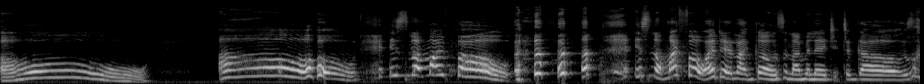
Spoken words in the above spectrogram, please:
oh, oh, it's not my fault. it's not my fault. I don't like goals and I'm allergic to goals.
